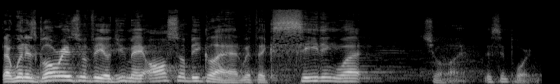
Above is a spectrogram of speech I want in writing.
That when his glory is revealed, you may also be glad with exceeding what? Joy. This is important.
